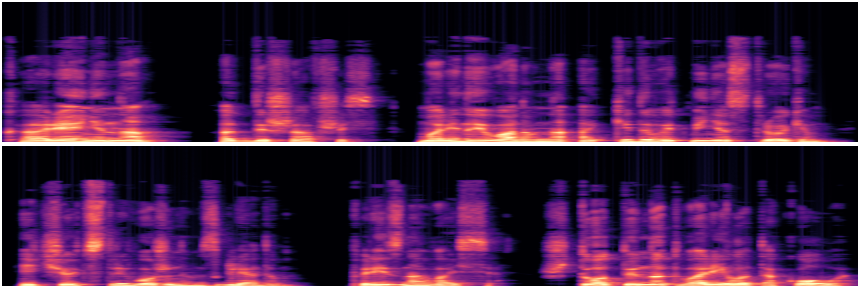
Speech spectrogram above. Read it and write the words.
«Каренина!» Отдышавшись, Марина Ивановна окидывает меня строгим, и чуть встревоженным взглядом. «Признавайся, что ты натворила такого,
